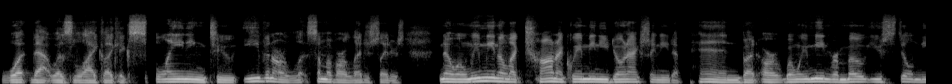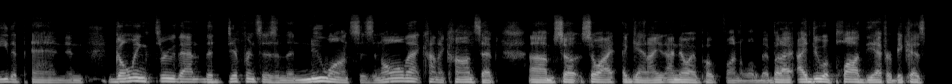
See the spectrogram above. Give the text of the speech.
what that was like, like explaining to even our some of our legislators. No, when we mean electronic, we mean you don't actually need a pen, but or when we mean remote, you still need a pen. And going through that, the differences and the nuances and all that kind of concept. Um, so, so I again, I, I know I poke fun a little bit, but I, I do applaud the effort because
